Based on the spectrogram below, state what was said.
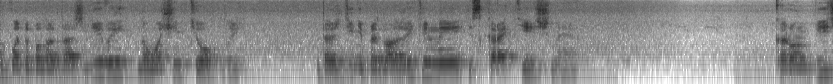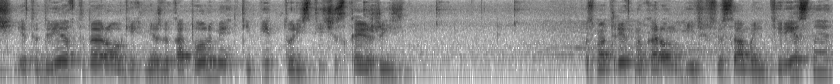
Погода была дождливой, но очень теплой. Дожди непродолжительные и скоротечные. Корон-Бич – это две автодороги, между которыми кипит туристическая жизнь. Посмотрев на Корон-Бич все самое интересное,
